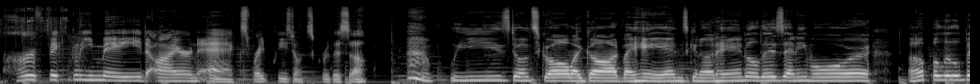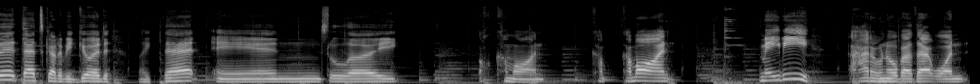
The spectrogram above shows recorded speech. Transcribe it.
perfectly made iron axe, right? Please don't screw this up. Please don't screw, oh my god, my hands cannot handle this anymore. Up a little bit, that's gotta be good. Like that, and like, oh, come on. Come, come on. Maybe? I don't know about that one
